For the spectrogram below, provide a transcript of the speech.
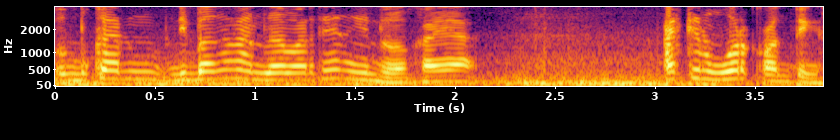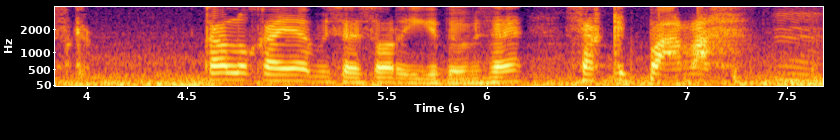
bukan dibanggakan dalam artian gini loh kayak I can work on things kalau kayak misalnya sorry gitu misalnya sakit parah Hmm.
